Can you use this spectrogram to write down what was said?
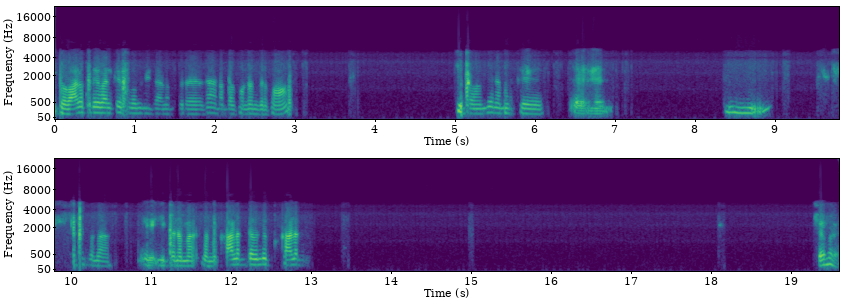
இப்போ வாழக்கூடிய வாழ்க்கை சோதனை காலம்ங்கிறது தான் நம்ம கொண்டு வந்திருக்கோம். இப்போ வந்து நமக்கு இப்போ நம்ம நம்ம காலத்தை வந்து கால சொல்லுங்க.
